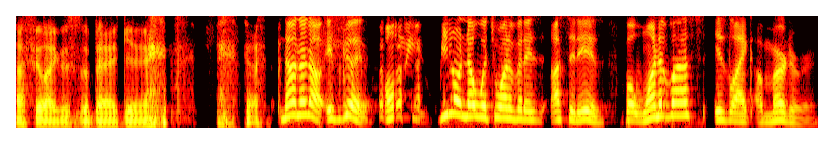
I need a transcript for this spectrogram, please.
I feel like this is a bad game. No, no, no. It's good. Only we don't know which one of it is us it is, but one of us is like a murderer.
